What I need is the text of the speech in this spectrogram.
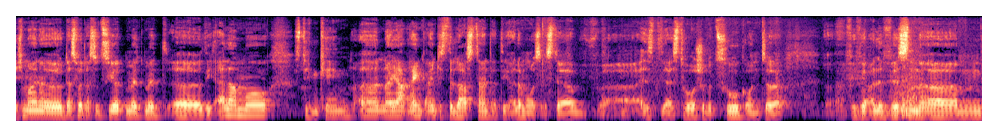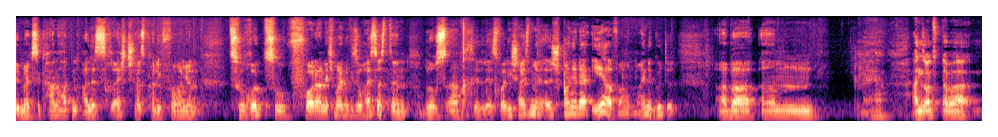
Ich meine, das wird assoziiert mit, mit äh, The Alamo. Stephen King. Äh, naja, eigentlich, eigentlich The Last Stand at the Alamos ist der, äh, ist der historische Bezug und äh, wie wir alle wissen, ähm, die Mexikaner hatten alles Recht, scheiß Kalifornien zurückzufordern. Ich meine, wieso heißt das denn Los Angeles? Weil die scheiß äh, Spanier da eher waren, meine Güte. Aber, ähm, Naja, ansonsten aber,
